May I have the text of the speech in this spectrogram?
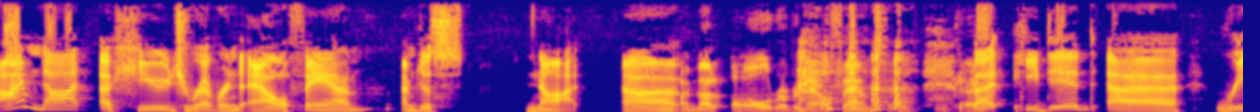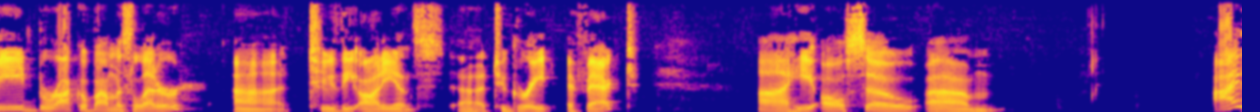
I'm not a huge Reverend Al fan. I'm just not. Uh, I'm not all Reverend Al fan. So, okay. but he did uh, read Barack Obama's letter uh, to the audience uh, to great effect. Uh, he also, um, I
